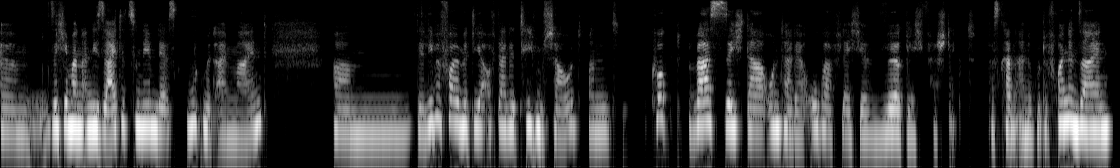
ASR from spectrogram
ähm, sich jemanden an die Seite zu nehmen, der es gut mit einem meint, ähm, der liebevoll mit dir auf deine Themen schaut und guckt, was sich da unter der Oberfläche wirklich versteckt. Das kann eine gute Freundin sein,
